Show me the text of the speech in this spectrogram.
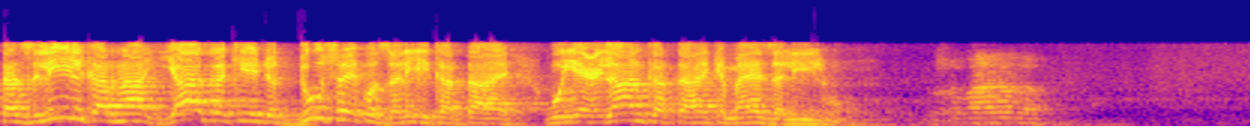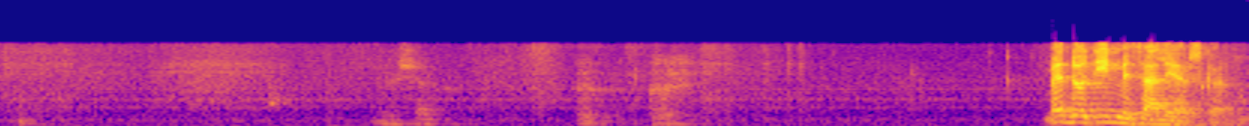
तजलील करना याद रखिए जो दूसरे को जलील करता है वो ये ऐलान करता है कि मैं जलील हूँ। मैं दो तीन मिसालें अर्ज़ कर दूँ।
